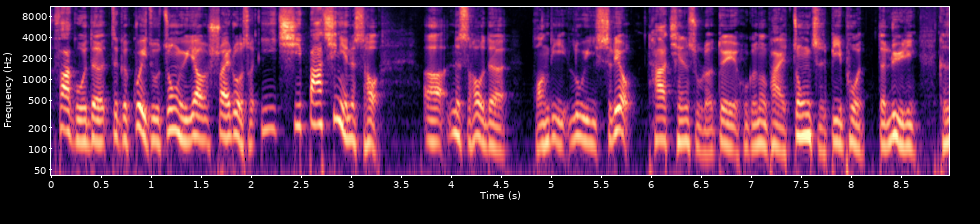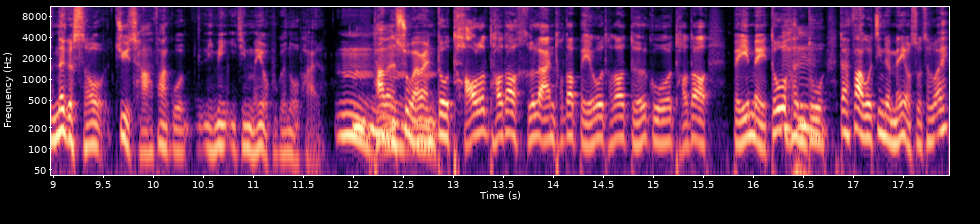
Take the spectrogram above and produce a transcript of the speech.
法国的这个贵族终于要衰落的时候，一七八七年的时候，呃那时候的皇帝路易十六他签署了对胡格诺派终止逼迫的律令，可是那个时候据查法国里面已经没有胡格诺派了。嗯，他们数百万人都逃了，逃到荷兰，逃到北欧，逃到德国，逃到北美，都很多。但法国竟然没有说，他说：“哎，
